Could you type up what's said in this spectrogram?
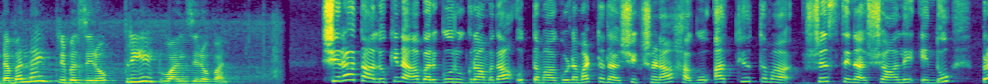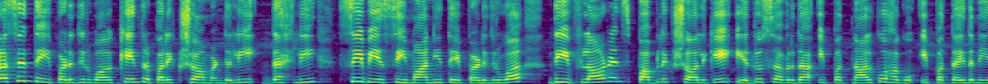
double nine triple zero three eight one zero one Sira ತಾಲೂಕಿನ ಬರಗೂರು ಗ್ರಾಮದ ಉತ್ತಮ ಗುಣಮಟ್ಟದ ಶಿಕ್ಷಣ ಹಾಗೂ ಅತ್ಯುತ್ತಮ ಶಿಸ್ತಿನ ಶಾಲೆ ಎಂದು ಪ್ರಸಿದ್ಧಿ ಪಡೆದಿರುವ ಕೇಂದ್ರ ಪರೀಕ್ಷಾ ಮಂಡಳಿ ದೆಹಲಿ ಸಿಬಿಎಸ್ಇ ಮಾನ್ಯತೆ ಪಡೆದಿರುವ ದಿ ಫ್ಲಾರೆನ್ಸ್ ಪಬ್ಲಿಕ್ ಶಾಲೆಗೆ ಎರಡು ಸಾವಿರದ ಇಪ್ಪತ್ನಾಲ್ಕು ಹಾಗೂ ಇಪ್ಪತ್ತೈದನೇ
